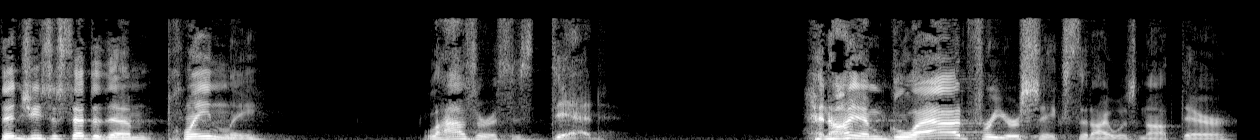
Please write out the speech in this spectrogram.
Then Jesus said to them plainly, Lazarus is dead. And I am glad for your sakes that I was not there,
